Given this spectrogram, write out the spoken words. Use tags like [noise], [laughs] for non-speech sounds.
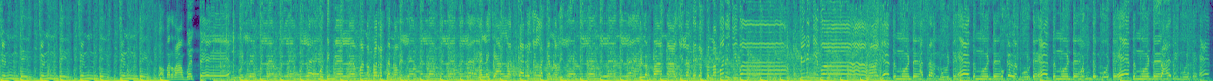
ചുണ്ട് ചുണ്ടേ ചുണ്ടേ ചുണ്ടേ. പവറാവട്ടെ. മുടിമേലെ മണ പരത്തണം മലയാളക്കരയിളക്കണം വിളമ്പാനായില നിരത്തുന്ന ഒരു ജീവ. പിരിഞ്ഞു വാ ഏത് മൂട്? മൂട്. ഏത് മൂട്? ഏത് മൂട്? മുണ്ട് മൂട്. ഏത് മൂട്? സാരി മൂട്.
